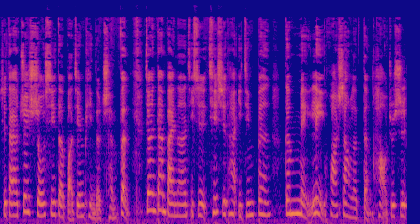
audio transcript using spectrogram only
是大家最熟悉的保健品的成分。胶原蛋白呢，其实其实它已经被跟美丽画上了等号，就是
